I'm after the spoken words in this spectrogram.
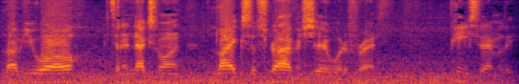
love you all. To the next one, like, subscribe, and share with a friend. Peace, family.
